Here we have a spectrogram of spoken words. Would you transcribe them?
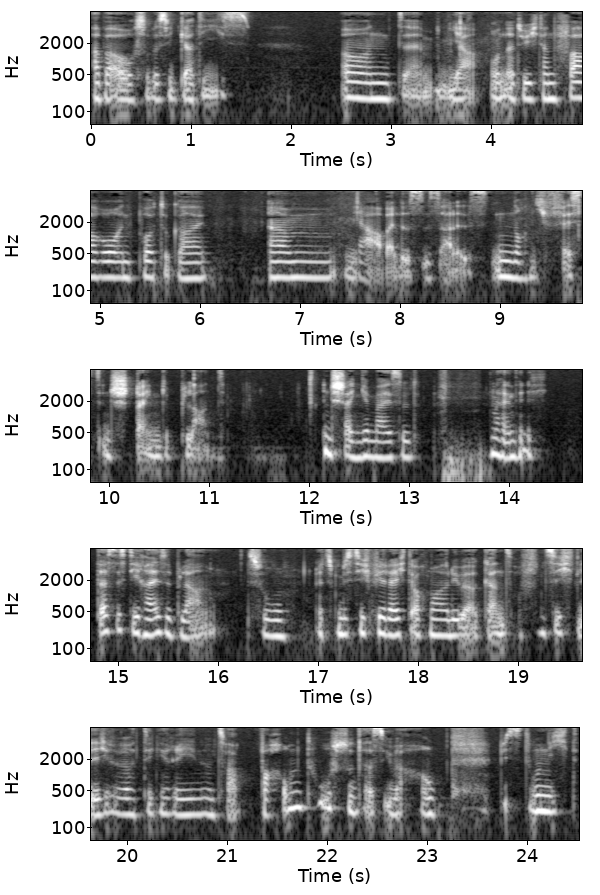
aber auch sowas wie Cadiz. Und ähm, ja, und natürlich dann Faro in Portugal. Ähm, ja, aber das ist alles noch nicht fest in Stein geplant. In Stein gemeißelt, meine ich. Das ist die Reiseplanung. So, jetzt müsste ich vielleicht auch mal über ganz offensichtlichere Dinge reden. Und zwar, warum tust du das überhaupt? Bist du nicht,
